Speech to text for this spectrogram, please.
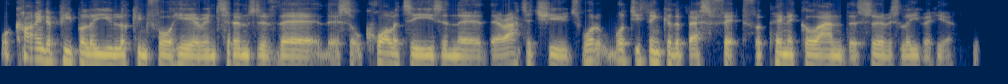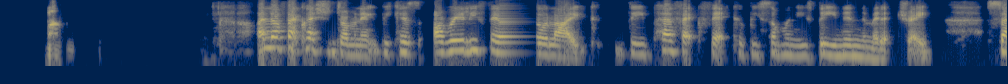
What kind of people are you looking for here in terms of their their sort of qualities and their their attitudes? What what do you think are the best fit for pinnacle and the service leaver here? I love that question, Dominic, because I really feel like the perfect fit could be someone who's been in the military. So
